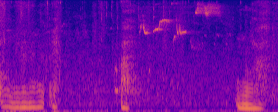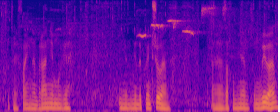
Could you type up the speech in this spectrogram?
O nie, nie, nie, nie. No, tutaj fajne branie, mówię. Nie, nie dokończyłem. E, zapomniałem, co mówiłem.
